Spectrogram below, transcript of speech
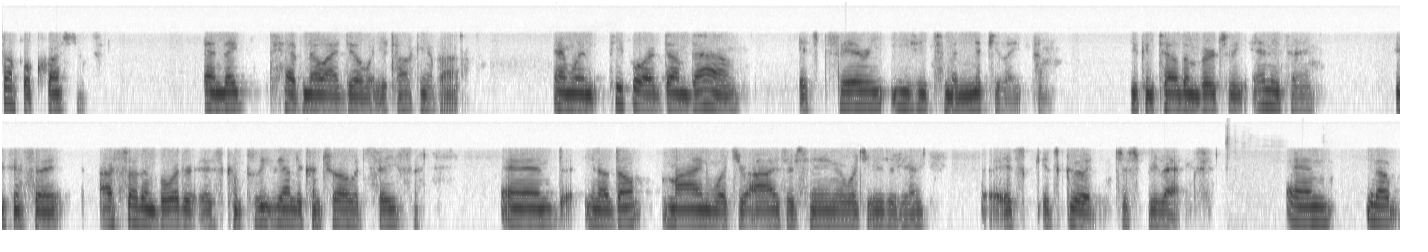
simple questions, and they have no idea what you're talking about. And when people are dumbed down, it's very easy to manipulate them. You can tell them virtually anything. You can say, Our southern border is completely under control, it's safe. And, you know, don't mind what your eyes are seeing or what your ears are hearing. It's it's good. Just relax. And, you know,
